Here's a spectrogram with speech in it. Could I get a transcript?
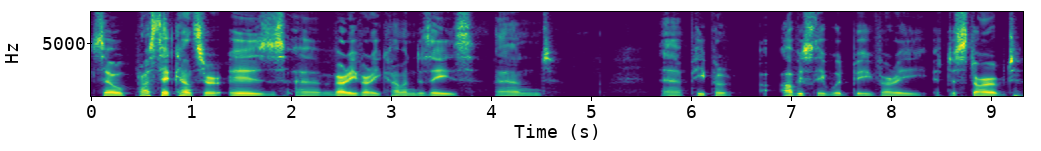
So, prostate cancer is a very, very common disease, and uh, people obviously would be very disturbed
